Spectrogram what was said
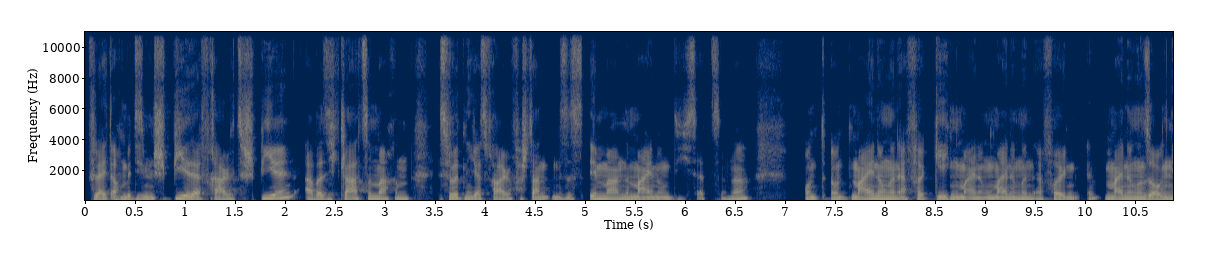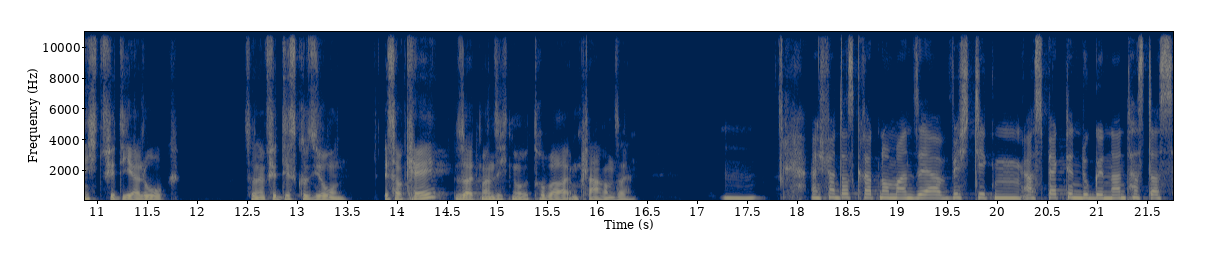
vielleicht auch mit diesem Spiel der Frage zu spielen, aber sich klar zu machen, es wird nicht als Frage verstanden, es ist immer eine Meinung, die ich setze. Ne? Und, und Meinungen erfolgt Gegenmeinungen. Meinungen erfolgen, Meinungen sorgen nicht für Dialog, sondern für Diskussion. Ist okay, sollte man sich nur darüber im Klaren sein. Mhm. Ich fand das gerade nochmal einen sehr wichtigen Aspekt, den du genannt hast, dass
